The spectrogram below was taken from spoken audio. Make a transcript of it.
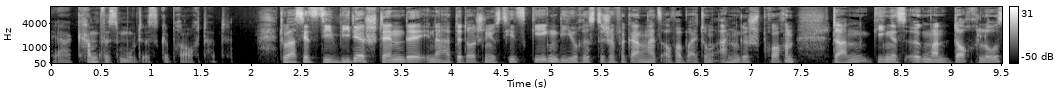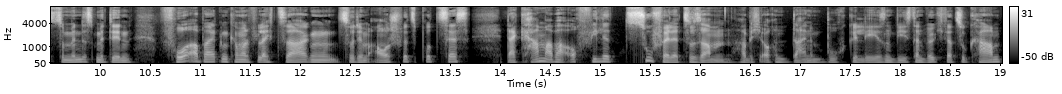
ja, Kampfesmut es gebraucht hat. Du hast jetzt die Widerstände innerhalb der deutschen Justiz gegen die juristische Vergangenheitsaufarbeitung angesprochen. Dann ging es irgendwann doch los, zumindest mit den Vorarbeiten kann man vielleicht sagen, zu dem Auschwitz-Prozess. Da kamen aber auch viele Zufälle zusammen, habe ich auch in deinem Buch gelesen, wie es dann wirklich dazu kam,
